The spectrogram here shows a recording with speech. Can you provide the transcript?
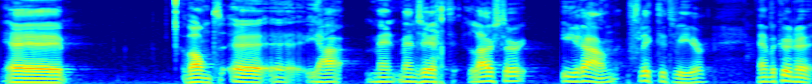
Uh, want ja, men, men zegt: luister, Iran flikt het weer. En we kunnen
